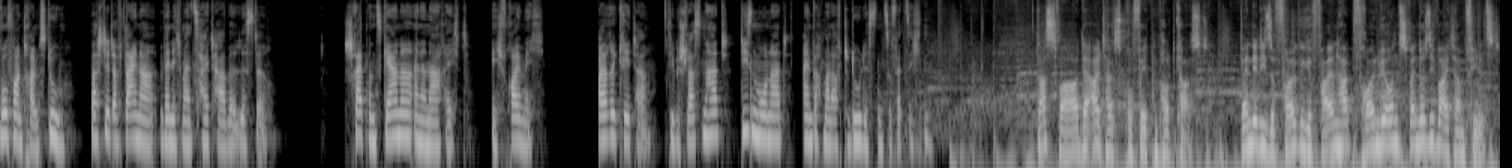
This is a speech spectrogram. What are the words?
Wovon träumst du? Was steht auf deiner, wenn ich mal Zeit habe, Liste? Schreib uns gerne eine Nachricht. Ich freue mich. Eure Greta, die beschlossen hat, diesen Monat einfach mal auf To-Do-Listen zu verzichten. Das war der Alltagspropheten-Podcast. Wenn dir diese Folge gefallen hat, freuen wir uns, wenn du sie weiterempfiehlst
